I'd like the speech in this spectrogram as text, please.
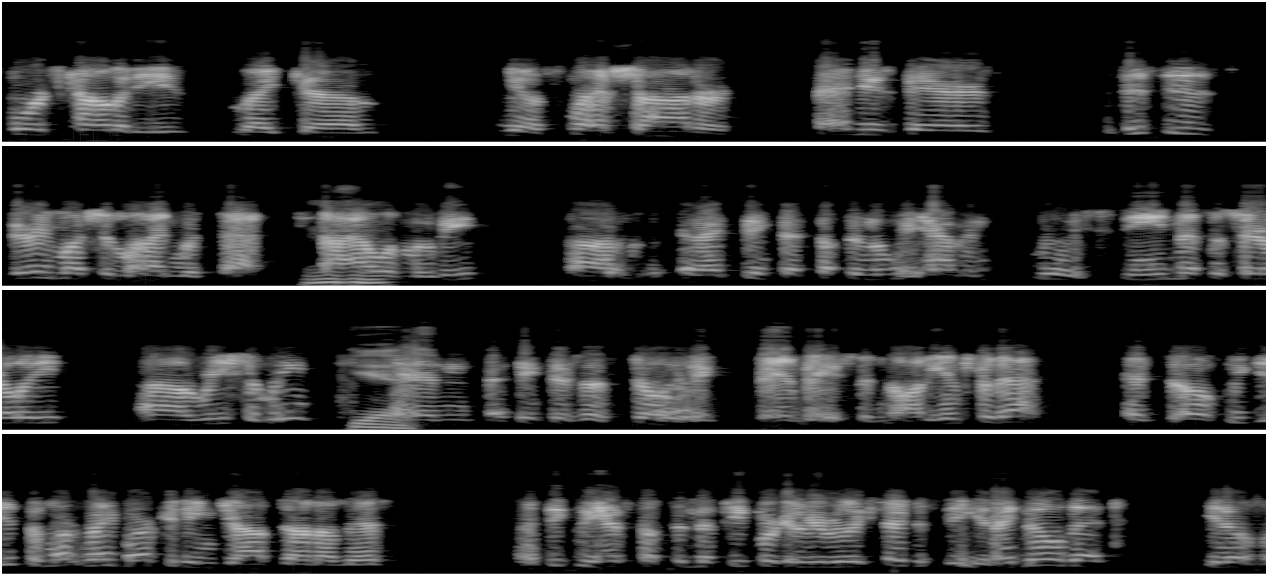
sports comedies like um, you know Slapshot or Bad News Bears, this is very much in line with that style Mhm. of movie. Um, and I think that's something that we haven't really seen necessarily uh, recently. Yeah. And I think there's a still a big fan base and audience for that. And so if we get the right marketing job done on this, I think we have something that people are going to be really excited to see. And I know that, you know,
